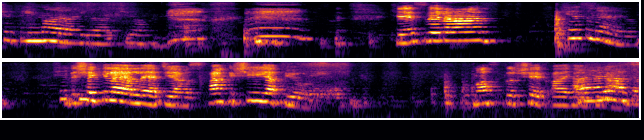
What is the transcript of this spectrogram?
Şekilini ayarlayacağım. Kesme lan. Kesmiyorum. Bir de şekil ayarlayacağımız. Hangi şeyi yapıyoruz? Master Chef Ayhan. Ayarladım.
